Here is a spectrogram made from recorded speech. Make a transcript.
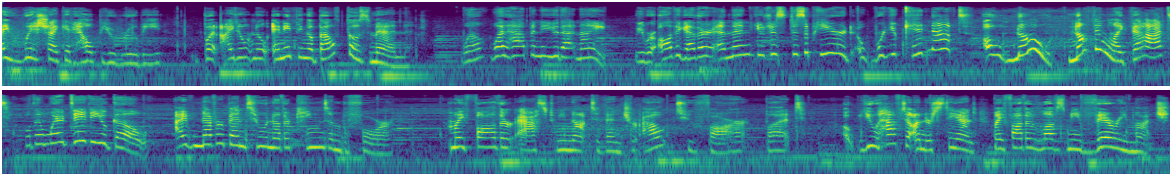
I wish I could help you, Ruby, but I don't know anything about those men. Well, what happened to you that night? We were all together and then you just disappeared. Were you kidnapped? Oh, no, nothing like that. Well, then where did you go? I've never been to another kingdom before. My father asked me not to venture out too far, but oh, you have to understand, my father loves me very much.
